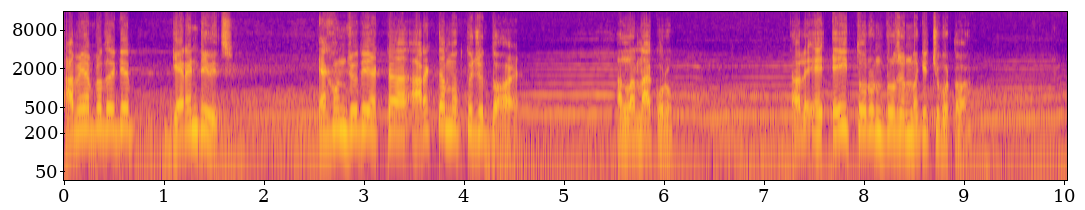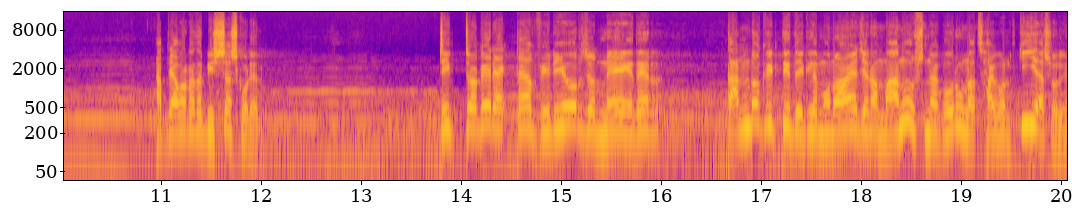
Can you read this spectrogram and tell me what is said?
আমি আপনাদেরকে গ্যারান্টি দিচ্ছি, এখন যদি একটা, আরেকটা মুক্তিযুদ্ধ হয়, আল্লাহ না করুক, তাহলে এই- তরুণ প্রজন্ম কিচ্ছু করতে পারে আপনি আমার কথা বিশ্বাস করেন টিকটকের একটা ভিডিওর জন্য এদের কাণ্ডকীর্তি দেখলে মনে হয় যেন মানুষ না গরু না ছাগল, কি আসলে?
